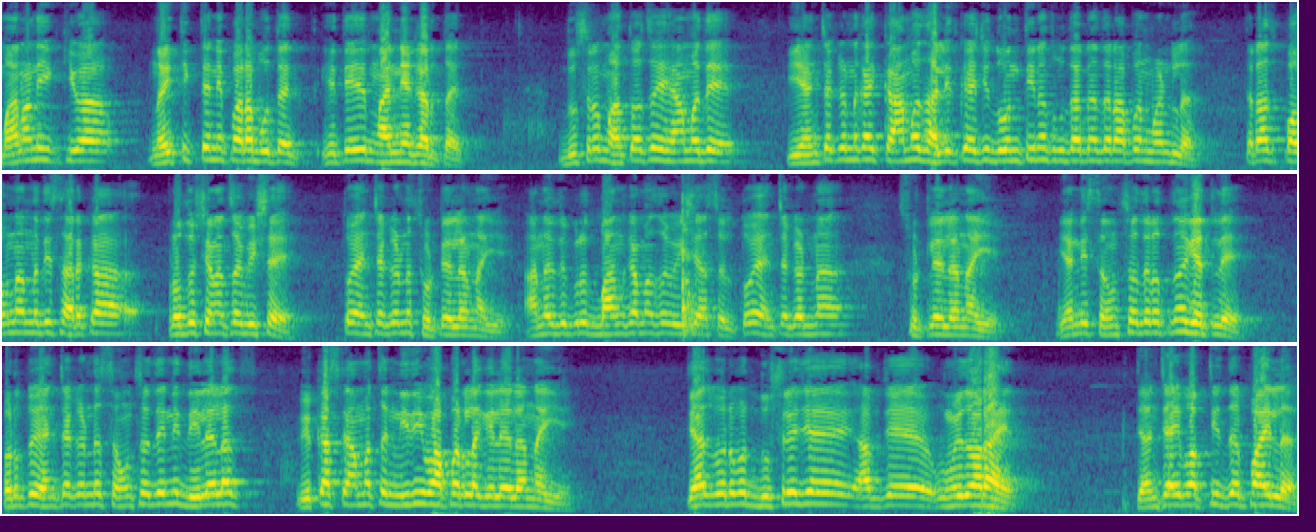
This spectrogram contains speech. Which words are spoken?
मनाने किंवा नैतिकतेने पराभूत आहेत हे ते मान्य करतायत. दुसरं महत्वाचं ह्यामध्ये यांच्याकडनं काही कामं झालीत का? याची दोन तीनच उदाहरणं जर आपण म्हणलं तर आज पवना नदीसारखा प्रदूषणाचा विषय तो यांच्याकडनं सुटलेला नाहीये. अनधिकृत बांधकामाचा विषय असेल तो यांच्याकडनं सुटलेला नाहीये. यांनी संसद रत्न घेतले परंतु यांच्याकडनं संसदेने दिलेलाच विकास कामाचा निधी वापरला गेलेला नाहीये. त्याचबरोबर दुसरे जे आपले उमेदवार आहेत त्यांच्याही बाबतीत जर पाहिलं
